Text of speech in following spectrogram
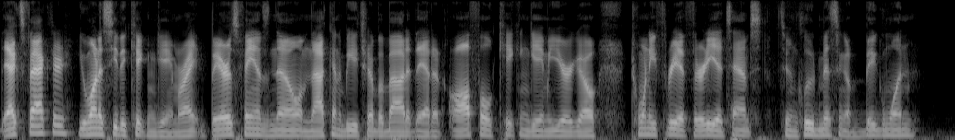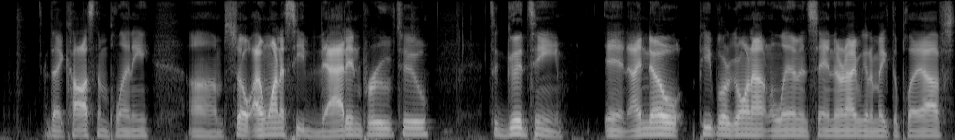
The X factor, you want to see the kicking game, right? Bears fans know I'm not going to beat you up about it. They had an awful kicking game a year ago 23 of 30 attempts, to include missing a big one that cost them plenty. Um, so I want to see that improve too. It's a good team. And I know people are going out on a limb and saying they're not even going to make the playoffs.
